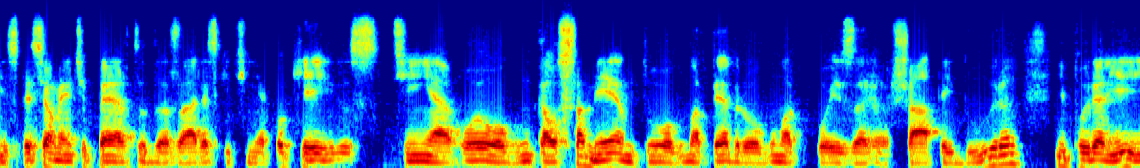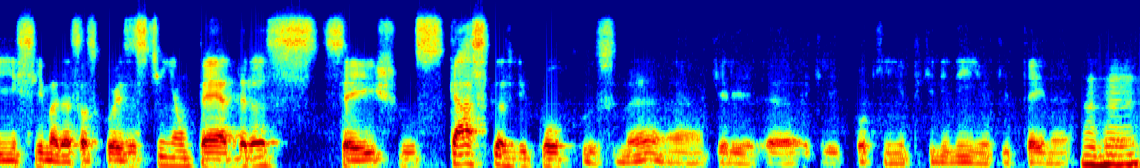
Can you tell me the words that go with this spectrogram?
especialmente perto das áreas que tinha coqueiros, tinha ou algum calçamento, ou alguma pedra, ou alguma coisa chata e dura, e por ali, em cima dessas coisas, tinham pedras, seixos, cascas de cocos, né? Aquele, é, aquele coquinho pequenininho que tem, né? Uhum.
